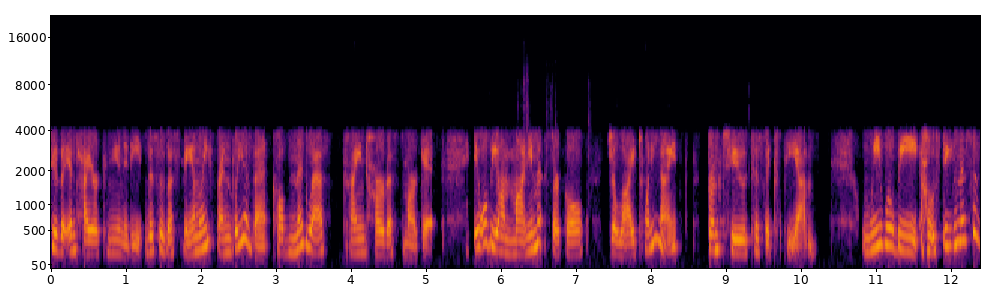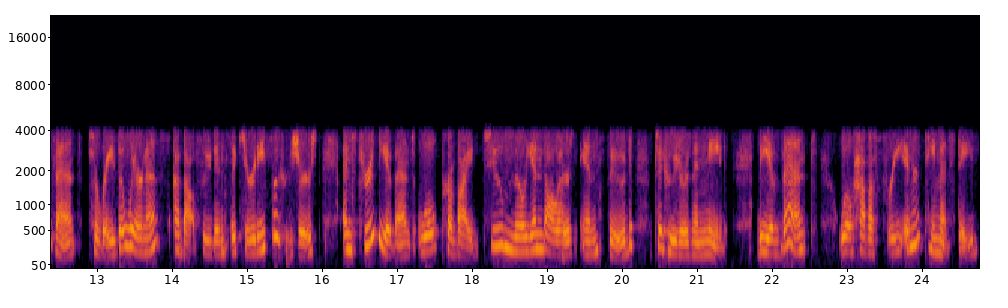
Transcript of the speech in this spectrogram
to the entire community. This is a family friendly event called Midwest Kind Harvest Market. It will be on Monument Circle July 29th from 2 to 6 p.m. We will be hosting this event to raise awareness about food insecurity for Hoosiers, and through the event, we'll provide $2 million in food to Hoosiers in need. The event will have a free entertainment stage,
